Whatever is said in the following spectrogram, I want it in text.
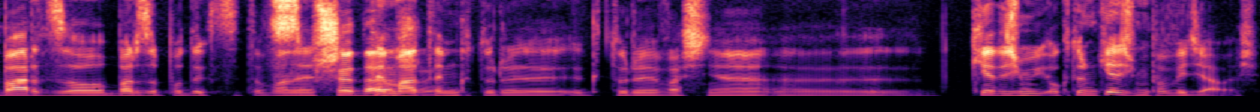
bardzo, bardzo podekscytowany sprzedaży? tematem, który, który właśnie e, kiedyś mi, o którym kiedyś mi powiedziałeś.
